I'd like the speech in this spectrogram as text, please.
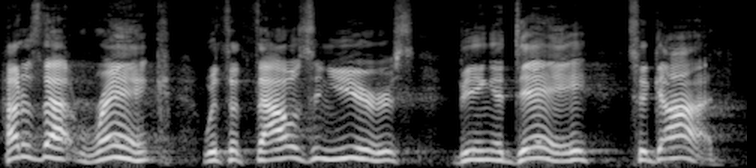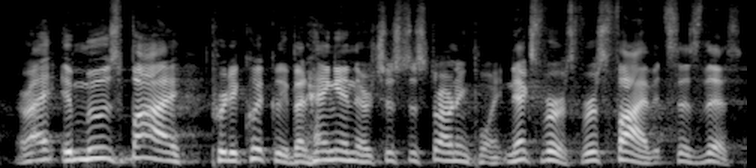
how does that rank with a thousand years being a day to God? All right, it moves by pretty quickly, but hang in there. It's just a starting point. Next verse, verse five, it says this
